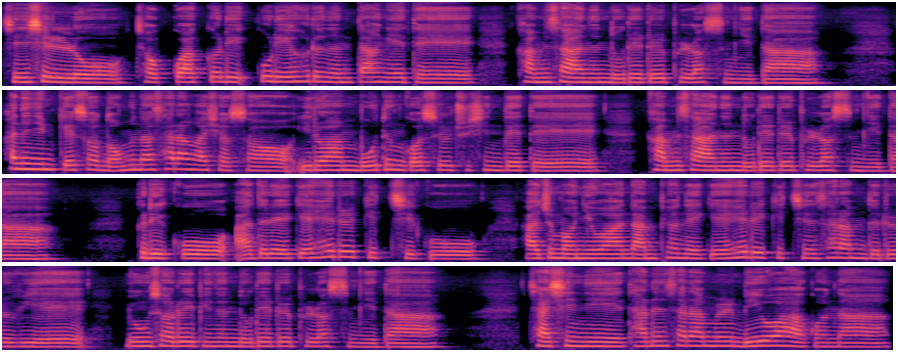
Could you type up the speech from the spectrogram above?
진실로 적과 꿀이, 꿀이 흐르는 땅에 대해 감사하는 노래를 불렀습니다. 하느님께서 너무나 사랑하셔서 이러한 모든 것을 주신 데 대해 감사하는 노래를 불렀습니다. 그리고 아들에게 해를 끼치고 아주머니와 남편에게 해를 끼친 사람들을 위해 용서를 비는 노래를 불렀습니다. 자신이 다른 사람을 미워하거나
